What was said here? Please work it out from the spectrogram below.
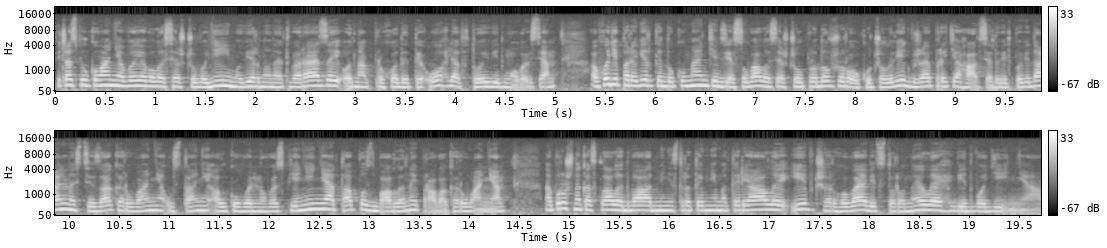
Під час спілкування виявилося, що водій, ймовірно, не тверезий, однак проходити огляд той відмовився. А в ході перевірки документів з'ясувалося, що впродовж року чоловік вже притягався до відповідальності за керування у стані алкогольного сп'яніння та позбавлений права керування. На порушника склали два адміністративні матеріали і в чергове відсторонили від водіння.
